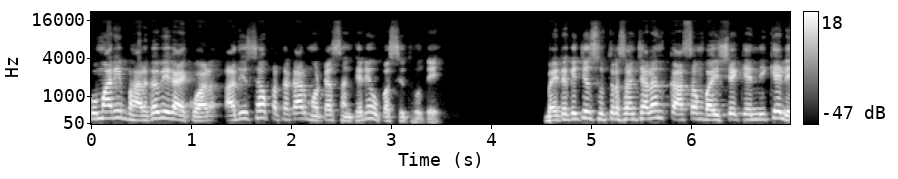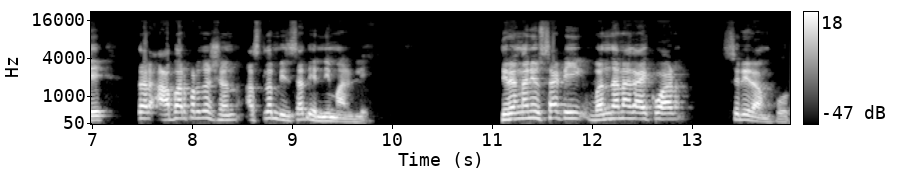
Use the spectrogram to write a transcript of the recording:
कुमारी भार्गवी गायकवाड आदी सह पत्रकार मोठ्या संख्येने उपस्थित होते. बैठकीचे सूत्रसंचालन कासमबाई शेख यांनी केले तर आभार प्रदर्शन असलम बिनसाद यांनी मांडले. तिरंगा न्यूजसाठी वंदना गायकवाड श्रीरामपूर.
